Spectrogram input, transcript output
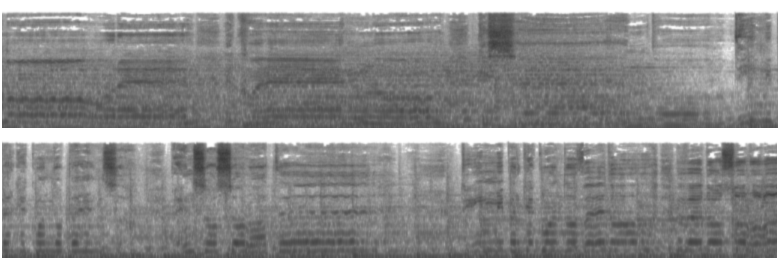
amore è quello che sento. Dimmi perché quando penso, penso solo a te. Dimmi perché quando vedo, vedo solo a.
